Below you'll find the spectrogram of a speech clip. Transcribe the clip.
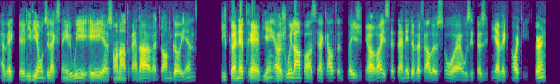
avec euh, les du Lac-Saint-Louis et euh, son entraîneur euh, John Goyens, qu'il connaît très bien. A joué l'an passé à Carlton Place Juniora et cette année devait faire le saut aux États-Unis avec Northeastern,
